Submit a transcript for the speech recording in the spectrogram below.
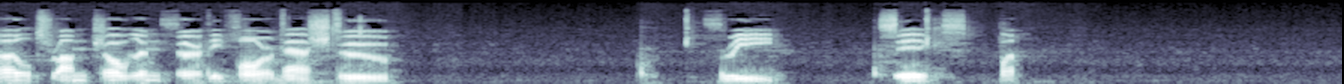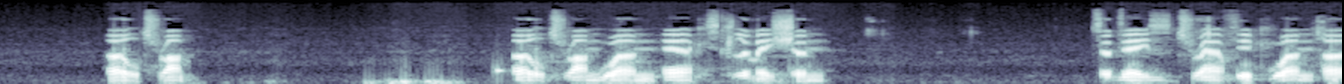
Ultron colon 34 dash 2. 3. 6. But. Ultron. Ultron 1 exclamation. Today's traffic 1 uh.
